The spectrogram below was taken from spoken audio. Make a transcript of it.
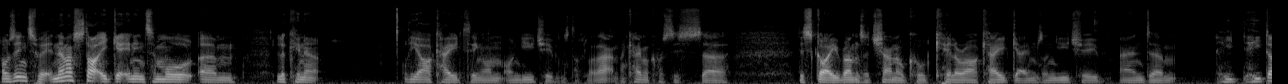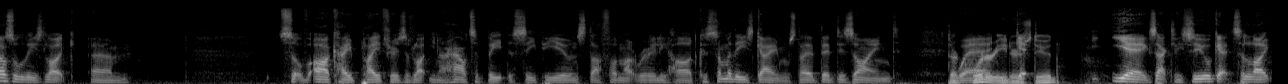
I was into it, and then I started getting into more um, looking at the arcade thing on, on YouTube and stuff like that, and I came across this uh, this guy he runs a channel called Killer Arcade Games on YouTube, and um, he he does all these like um, sort of arcade playthroughs of like you know how to beat the CPU and stuff on like really hard. Because some of these games they they're designed They're quarter eaters, get- dude. Yeah exactly so you'll get to like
